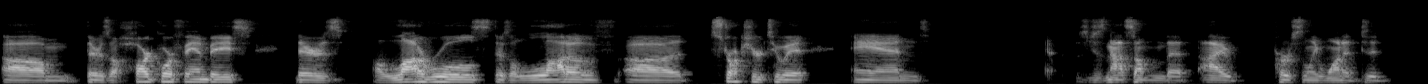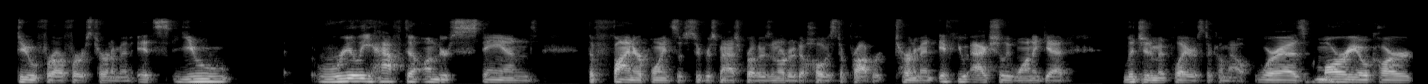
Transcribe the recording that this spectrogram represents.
Um, there's a hardcore fan base. There's a lot of rules. There's a lot of uh, structure to it, and it's just not something that I personally wanted to do for our first tournament. It's you really have to understand the finer points of Super Smash Brothers in order to host a proper tournament if you actually want to get legitimate players to come out. Whereas Mario Kart,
